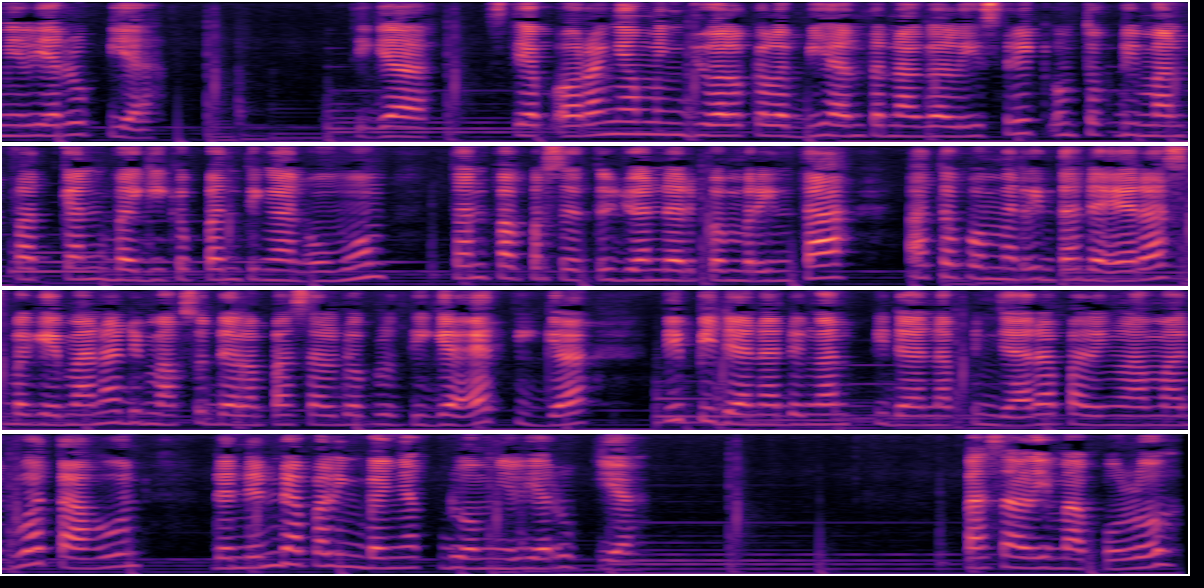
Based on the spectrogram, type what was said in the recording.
miliar rupiah. 3 setiap orang yang menjual kelebihan tenaga listrik untuk dimanfaatkan bagi kepentingan umum tanpa persetujuan dari pemerintah atau pemerintah daerah sebagaimana dimaksud dalam pasal 23 ayat 3 dipidana dengan pidana penjara paling lama 2 tahun dan denda paling banyak 2 miliar rupiah. Pasal 50,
